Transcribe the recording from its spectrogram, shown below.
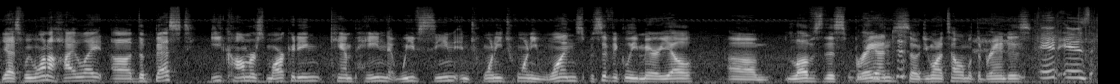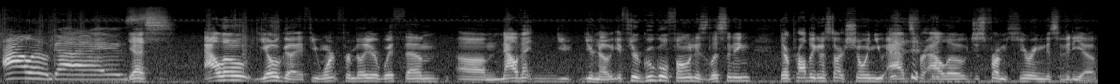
Yes, we want to highlight uh, the best e-commerce marketing campaign that we've seen in 2021. Specifically, Marielle um, loves this brand. so, do you want to tell them what the brand is? It is Alo, guys. Yes, Alo Yoga. If you weren't familiar with them, um, now that you you know, if your Google phone is listening, they're probably going to start showing you ads for Alo just from hearing this video.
